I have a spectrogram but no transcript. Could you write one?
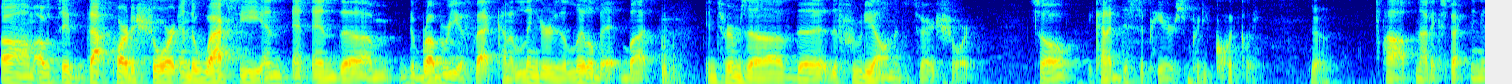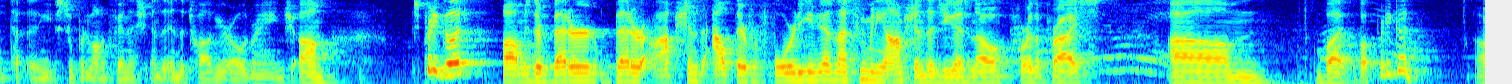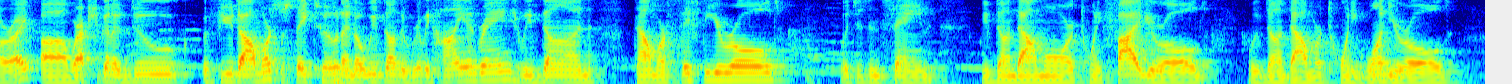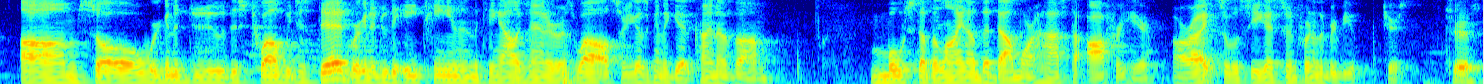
Um, I would say that part is short, and the waxy and and, and the um, the rubbery effect kind of lingers a little bit. But in terms of the the fruity elements, it's very short, so it kind of disappears pretty quickly. Yeah. Uh, not expecting a, t- a super long finish in the in the 12 year old range. Um, it's pretty good. Um, is there better better options out there for 40? And there's not too many options, as you guys know, for the price. Um, but but pretty good. All right. Uh, we're actually gonna do a few Dalmore, so stay tuned. I know we've done the really high end range. We've done Dalmore 50 year old, which is insane. We've done Dalmore 25 year old. We've done Dalmore 21 year old. Um, so we're gonna do this 12 we just did. We're gonna do the 18 and the King Alexander as well. So you guys are gonna get kind of um, most of the lineup that Dalmore has to offer here. All right. So we'll see you guys soon for another review. Cheers. Cheers.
